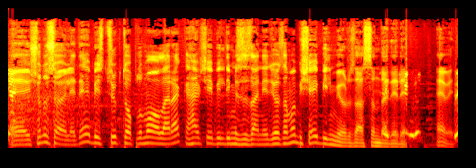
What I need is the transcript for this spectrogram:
yani Ee, şunu söyledi. Biz Türk toplumu olarak her şeyi bildiğimizi zannediyoruz ama bir şey bilmiyoruz aslında dedi. bilmiyoruz. Evet. Ve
